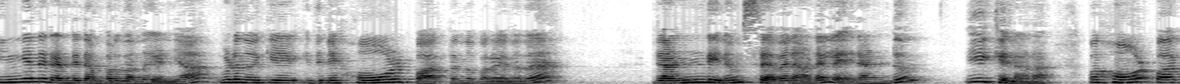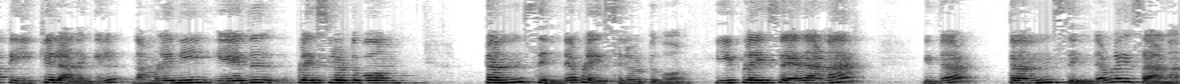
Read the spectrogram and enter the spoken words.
ഇങ്ങനെ രണ്ട് നമ്പർ തന്നു കഴിഞ്ഞാൽ ഇവിടെ നോക്കിയേ ഇതിന്റെ ഹോൾ പാർട്ട് എന്ന് പറയുന്നത് രണ്ടിനും സെവൻ ആണ് അല്ലെ? രണ്ടും ഈക്വൽ ആണ്. അപ്പൊ ഹോൾ പാർട്ട് ഈക്വൽ ആണെങ്കിൽ നമ്മൾ ഇനി ഏത് പ്ലേസിലോട്ട് പോകും ടെൻസിന്റെ പ്ലേസിലോട്ട് പോകും ഈ പ്ലേസ് ഏതാണ്? ഇത് ടെൻസിന്റെ പ്ലേസ് ആണ്.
